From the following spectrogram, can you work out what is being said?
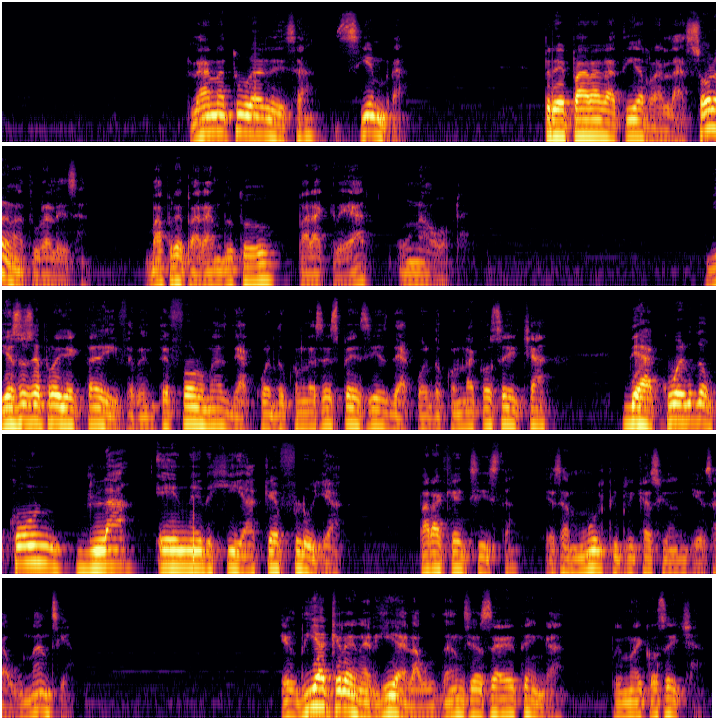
La naturaleza siembra, prepara la tierra, la sola naturaleza va preparando todo para crear una obra. Y eso se proyecta de diferentes formas, de acuerdo con las especies, de acuerdo con la cosecha, de acuerdo con la energía que fluya para que exista esa multiplicación y esa abundancia. El día que la energía de la abundancia se detenga, pues no hay cosecha.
